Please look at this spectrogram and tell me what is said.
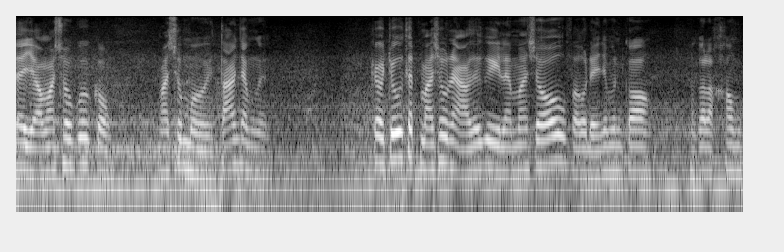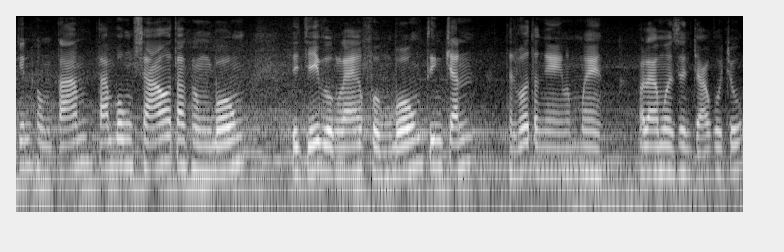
Đây giờ mã số cuối cùng. Mã số 10 800 nghìn các cô chú thích mã số nào thì ghi là mã số và gọi điện cho bên con. Gọi là 0908 846 804 địa chỉ Vườn Lan phường 4 Tiến Chánh, thành phố Tân An, Long An. Và là mình xin chào cô chú.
